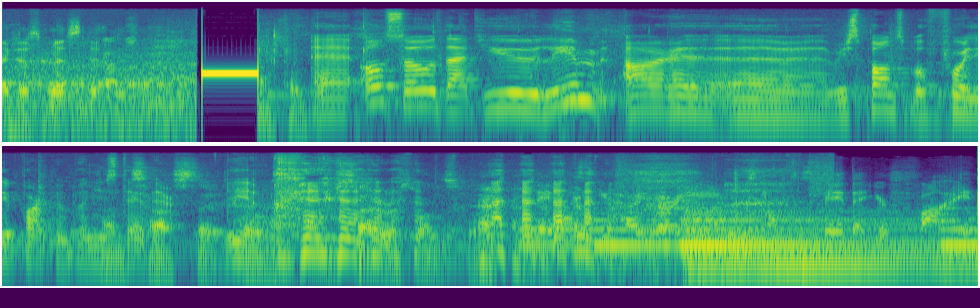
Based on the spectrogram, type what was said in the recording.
I just missed it. Uh, also, that you, Liam, are uh, responsible for the apartment when you stay there. Yeah. I'm so responsible. they ask you how you are, you just have to say that you're fine.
